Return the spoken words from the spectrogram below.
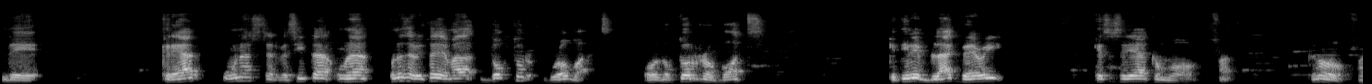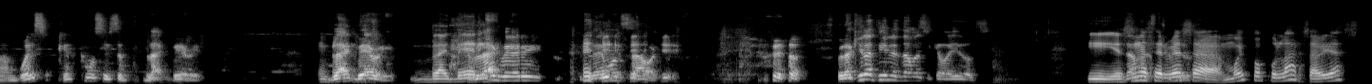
de crear una cervecita, una, una cervecita llamada Doctor Robots o Doctor Robots, que tiene blackberry, que eso sería como, pero frambuesa. ¿cómo se dice blackberry? Blackberry. Blackberry. Blackberry lemon sour. pero, aquí la tienes, damas y caballeros. Y es una cerveza muy popular, ¿sabías?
